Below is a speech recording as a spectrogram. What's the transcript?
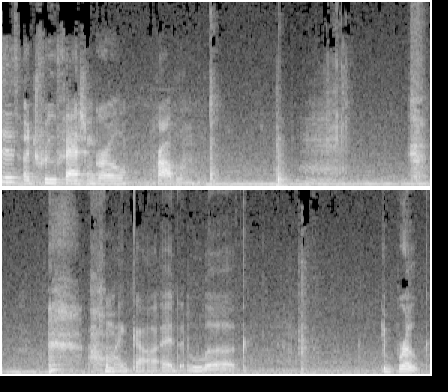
is a true fashion girl problem. Oh my god look. It broke.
